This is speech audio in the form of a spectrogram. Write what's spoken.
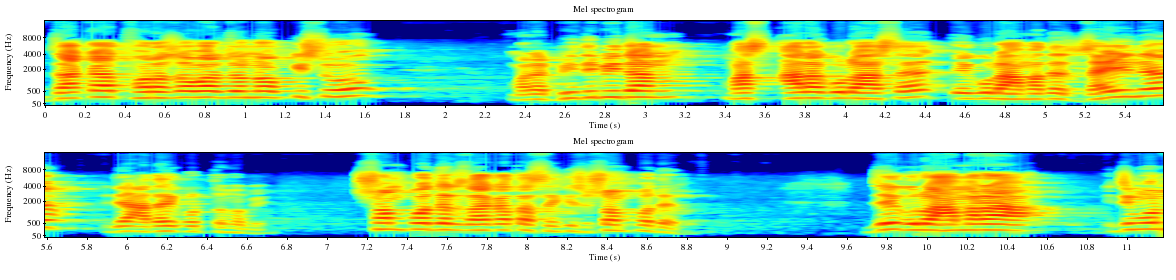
জাকাত ফরজ হওয়ার জন্য কিছু মানে বিধিবিধান মাস আলাগুলো আছে, এগুলো আমাদের যাই না এটা আদায় করতে হবে। সম্পদের জাকাত আছে, কিছু সম্পদের। যেগুলো আমরা, যেমন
